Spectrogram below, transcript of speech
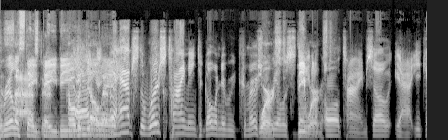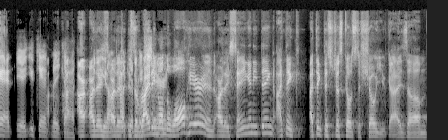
a real estate, baby. COVID Uh, You know killed it. it. perhaps the worst timing to go into re- commercial real Worst, the estate of all time. So yeah, you can't you you can't make a Are, are they? you know, are there? I'll Is give the big writing on the wall here? And are they saying anything? I think. I think this just goes to show you guys. Um,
